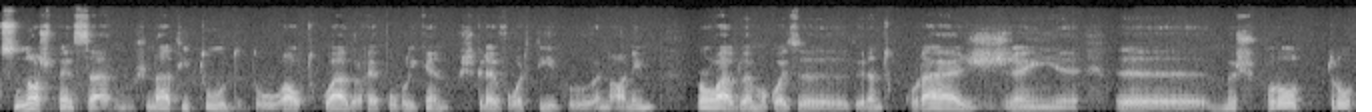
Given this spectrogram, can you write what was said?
se nós pensarmos na atitude do alto quadro republicano que escreve o artigo anónimo, por um lado é uma coisa de grande coragem, eh, eh, mas por outro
